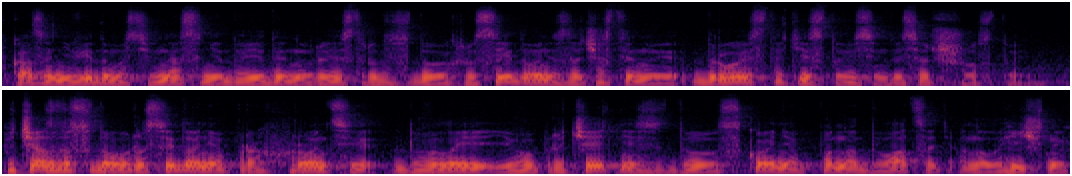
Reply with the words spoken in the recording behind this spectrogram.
Вказані відомості внесені до єдиного реєстру досудових розслідувань за частиною 2 статті 186. Під час досудового розслідування правоохоронці довели його причетність до скоєння понад 20 аналогічних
